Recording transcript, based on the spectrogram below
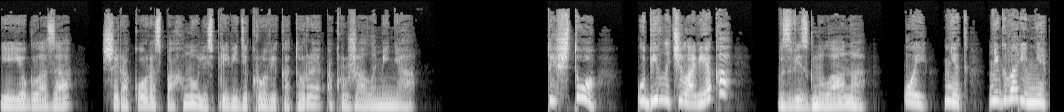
Ее глаза широко распахнулись при виде крови, которая окружала меня. «Ты что, убила человека?» Взвизгнула она. «Ой, нет, не говори мне,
